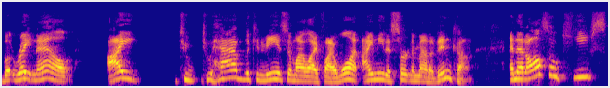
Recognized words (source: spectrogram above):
But right now I, to, to have the convenience in my life I want, I need a certain amount of income. And that also keeps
